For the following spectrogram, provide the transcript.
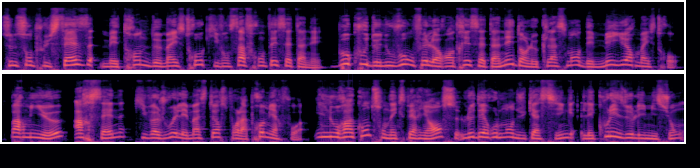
Ce ne sont plus 16, mais 32 maestros qui vont s'affronter cette année. Beaucoup de nouveaux ont fait leur entrée cette année dans le classement des meilleurs maestros. Parmi eux, Arsène, qui va jouer les Masters pour la première fois. Il nous raconte son expérience, le déroulement du casting, les coulisses de l'émission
